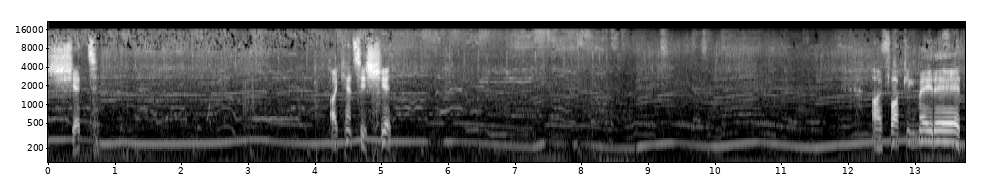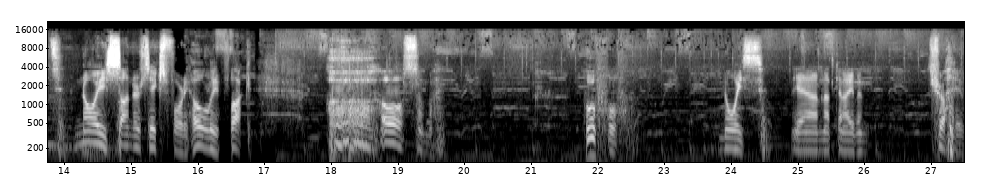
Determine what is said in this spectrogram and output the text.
Shit. I can't see shit. I fucking made it! Noise under 640, holy fuck. awesome. Whew. Noise. Yeah, I'm not gonna even try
